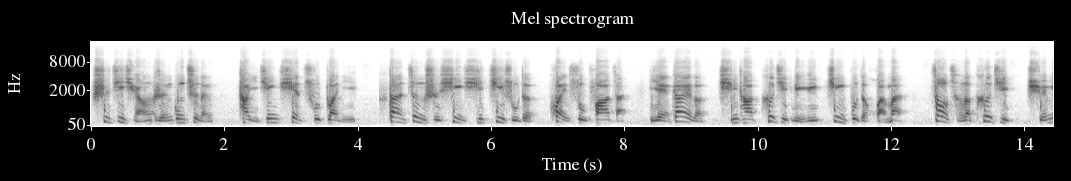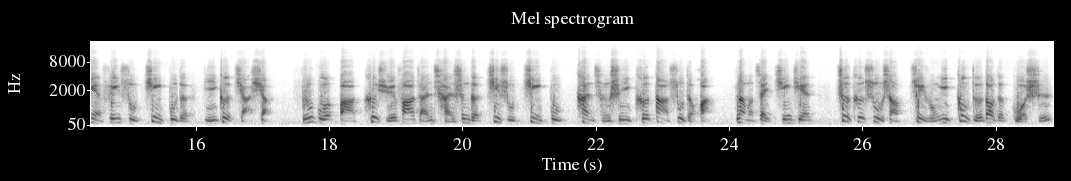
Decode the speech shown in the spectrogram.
世纪强人工智能，它已经现出端倪。但正是信息技术的快速发展，掩盖了其他科技领域进步的缓慢，造成了科技。全面飞速进步的一个假象。如果把科学发展产生的技术进步看成是一棵大树的话，那么在今天，这棵树上最容易够得到的果实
